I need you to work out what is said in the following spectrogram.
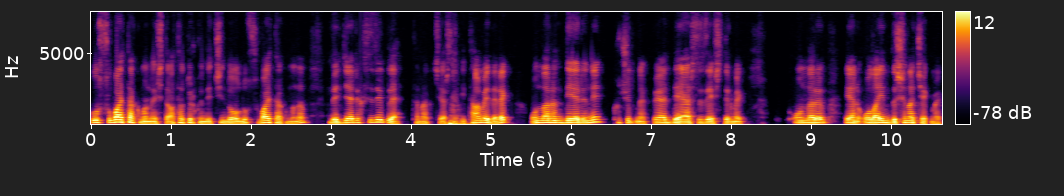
Bu subay takımını işte Atatürk'ün de içinde olduğu subay takımını beceriksizlikle tırnak içerisinde itham ederek onların değerini küçültmek veya değersizleştirmek. Onları yani olayın dışına çekmek.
